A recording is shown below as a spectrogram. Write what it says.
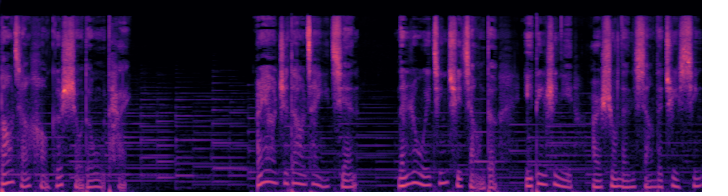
褒奖好歌手的舞台。而要知道，在以前，能入围金曲奖的一定是你耳熟能详的巨星。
